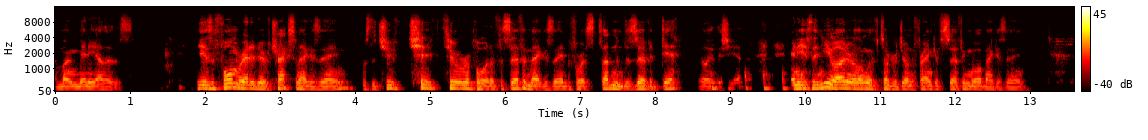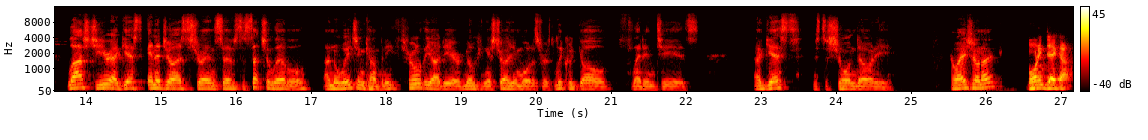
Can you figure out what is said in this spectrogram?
among many others. He is a former editor of Tracks magazine, was the chief, chief tour reporter for Surfer magazine before its sudden and deserved death earlier this year. And he's the new owner, along with photographer John Frank, of Surfing World magazine. Last year, our guest energized Australian surfers to such a level, a Norwegian company, thrilled at the idea of milking Australian waters for its liquid gold, fled in tears. Our guest, Mr. Sean Doherty. How are you, Sean? Morning, Decker.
